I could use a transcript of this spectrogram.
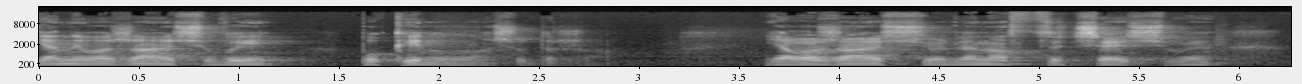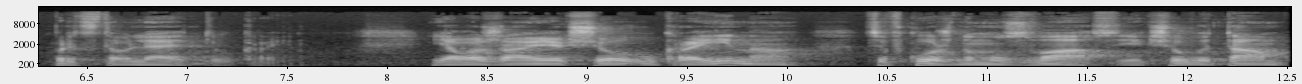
Я не вважаю, що ви покинули нашу державу. Я вважаю, що для нас це честь, що ви представляєте Україну. Я вважаю, якщо Україна це в кожному з вас, якщо ви там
